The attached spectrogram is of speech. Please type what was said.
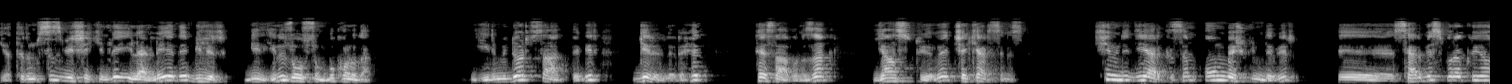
yatırımsız bir şekilde ilerleyebilir. Bilginiz olsun bu konuda. 24 saatte bir gelirleri hep hesabınıza yansıtıyor ve çekersiniz. Şimdi diğer kısım 15 günde bir e, serbest bırakıyor.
